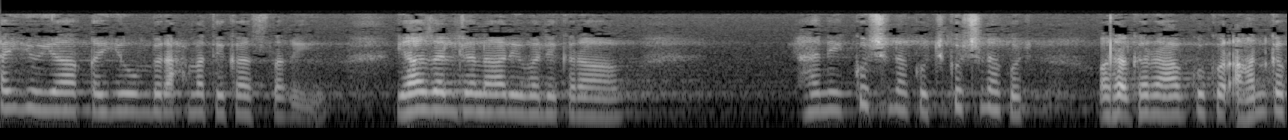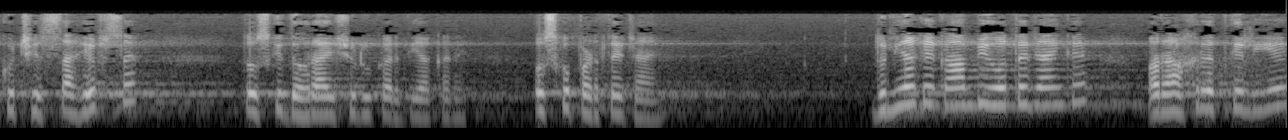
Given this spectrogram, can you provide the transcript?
حی یا قیوم برحمتک استغیر یا ذل جلال والاکرام یعنی کچھ نہ کچھ کچھ نہ کچھ۔ اور اگر آپ کو قرآن کا کچھ حصہ حفظ ہے، تو اس کی دہرائی شروع کر دیا کریں۔ اس کو پڑھتے جائیں۔ دنیا کے کام بھی ہوتے جائیں گے، اور آخرت کے لیے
